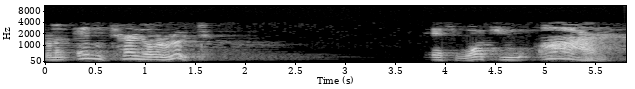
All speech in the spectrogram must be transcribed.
from an internal root. It's what you are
